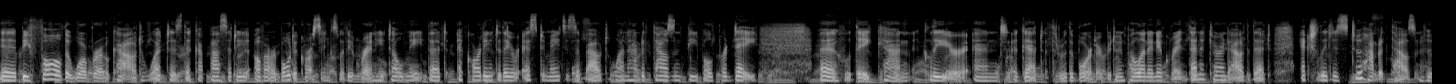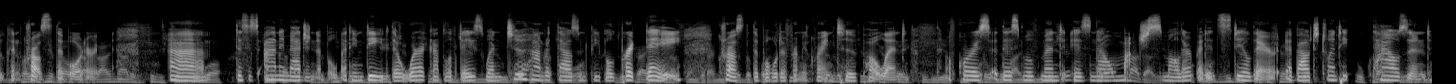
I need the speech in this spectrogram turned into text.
uh, before the war broke out, what is the capacity of our border crossings with Ukraine, he told me that according to their estimates, it's about 100,000 people per day uh, who they can clear and uh, get through the border between Poland and Ukraine. Then it turned out that actually it is 200,000 who can cross the border. Um, this is unimaginable, but indeed there were a couple of days when 200,000 people per day crossed the border from Ukraine to Poland. Of course, this movement is now much smaller, but it's still there. About 20,000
